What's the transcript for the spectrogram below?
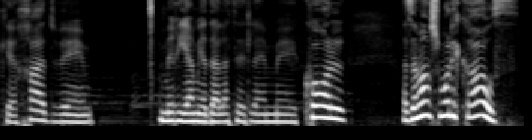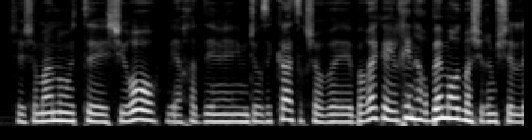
כאחד, ומרים ידעה לתת להם uh. אז אמר שמולי קראוס, ששמענו את uh, שירו ביחד uh, עם ג'וזי כץ, עכשיו uh, ברקע הלחין הרבה מאוד מהשירים של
